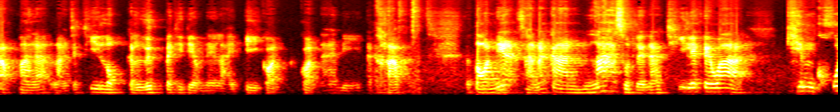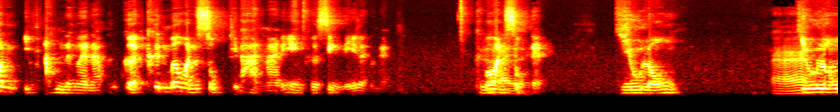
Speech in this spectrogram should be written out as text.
กลับมาแล้วหลังจากที่ลบกันลึกไปทีเดียวในหลายปีก่อนก่อนหน้านี้นะครับแต่ตอนเนี้ยสถานการณ์ล่าสุดเลยนะที่เรียกได้ว่าเข้มข้นอีกอันหนึ่งเลยนะเพิ่งเกิดขึ้นเมื่อวันศุกร์ที่ผ่านมานี่เองคือสิ่งนี้เลยคุณแม่เมื่อวันศุกร์เนี่ย ยิวลงอ่ายิวลง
